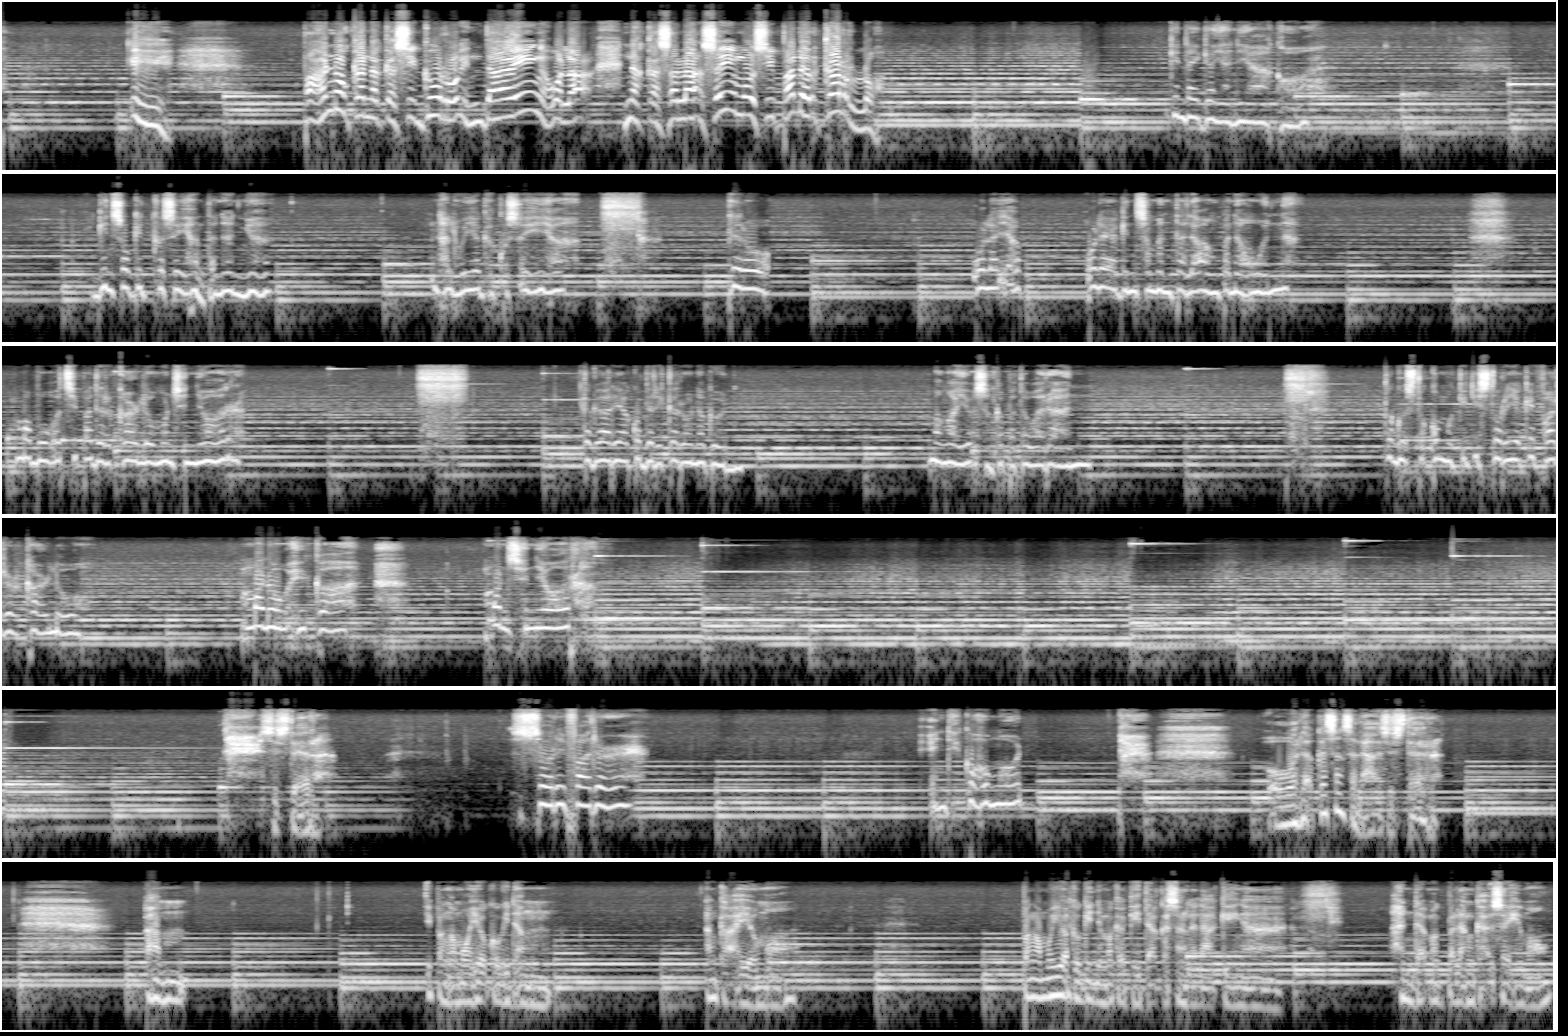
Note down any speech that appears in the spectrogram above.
Eh, paano ka nakasiguro, Inday, nga wala nakasala sa imo si Father Carlo? Kinlaygaya niya ako. Ginsugid ko sa iyang tanan nga. Naluyag ako sa iya. Pero wala ya wala agin samantala ang panahon. Mabuot si Father Carlo, Monsignor. Kagari ako dari karon agad mangayo sang kapatawaran. Kagusto ko magkikistorya kay Father Carlo. Maluhi ka, Monsignor. Sister, Sorry, Father. Hindi ko hungod. Wala ka sang sala, sister. Um, ipangamoyo ko gidang ang kaayaw mo. Pangamoyo ko gid makakita ka sang lalaki nga handa magpalangga sa imo.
